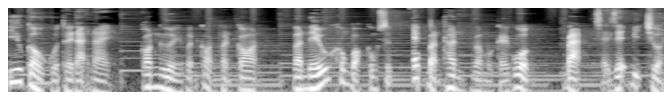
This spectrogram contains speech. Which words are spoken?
yêu cầu của thời đại này. Con người vẫn còn phần con và nếu không bỏ công sức ép bản thân vào một cái guồng, bạn sẽ dễ bị trượt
